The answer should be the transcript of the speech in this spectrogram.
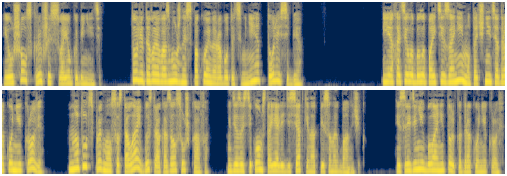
и ушел, скрывшись в своем кабинете. То ли давая возможность спокойно работать мне, то ли себе. Я хотела было пойти за ним, уточнить о драконьей крови, но тут спрыгнул со стола и быстро оказался у шкафа, где за стеклом стояли десятки надписанных баночек. И среди них была не только драконья кровь.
